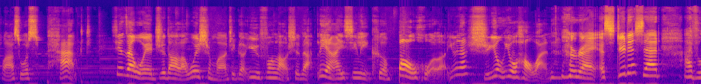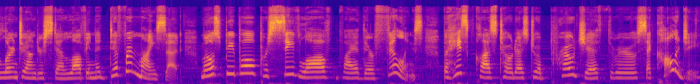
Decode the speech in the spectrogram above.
class was packed. 现在我也知道了为什么这个玉峰老师的恋爱心理课爆火了，因为它实用又好玩。right, a student said, "I've learned to understand love in a different mindset. Most people perceive love via their feelings, but his class told us to approach it through psychology."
